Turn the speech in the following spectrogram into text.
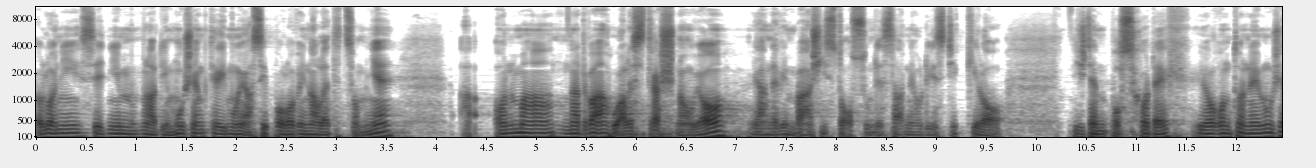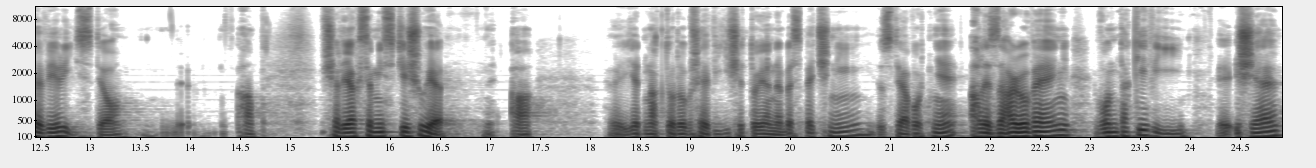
loni s jedním mladým mužem, který mu je asi polovina let, co mě, a on má nadváhu, ale strašnou, jo? Já nevím, váží 180 nebo 200 kilo. Když jdem po schodech, jo, on to nemůže vylíst, jo? A všelijak se mi stěžuje. A jednak to dobře ví, že to je nebezpečný zdravotně, ale zároveň on taky ví, že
